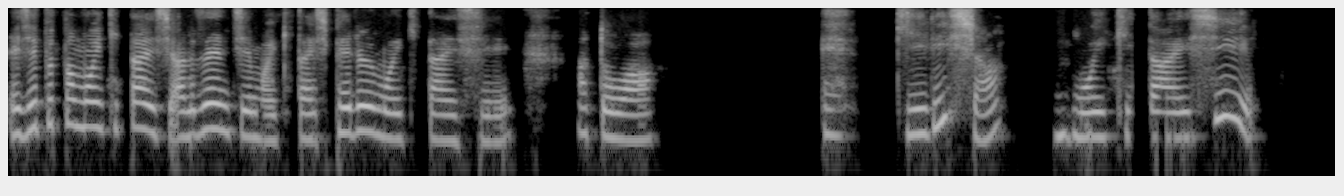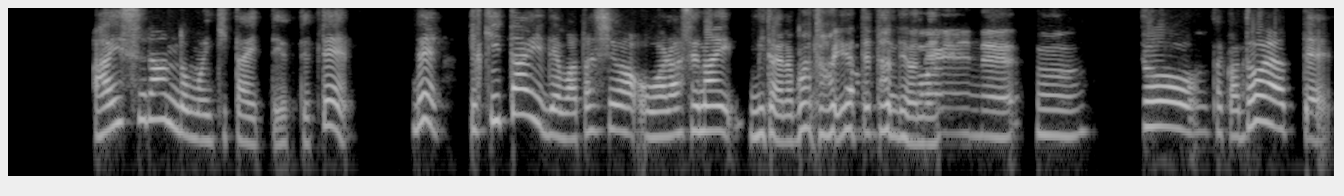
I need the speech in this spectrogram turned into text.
エジプトも行きたいし、アルゼンチンも行きたいし、ペルーも行きたいし、あとは、え、ギリシャ？も行きたいし、アイスランドも行きたいって言ってて、で、行きたいで私は終わらせないみたいなことを言ってたんだよね。いいね。うん。そう、だからどうやって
